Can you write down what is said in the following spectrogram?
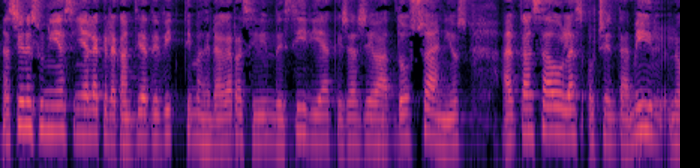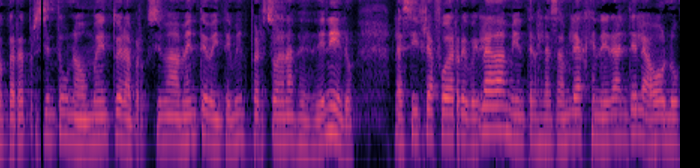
Naciones Unidas señala que la cantidad de víctimas de la guerra civil de Siria, que ya lleva dos años, ha alcanzado las 80.000, lo que representa un aumento en aproximadamente 20.000 personas desde enero. La cifra fue revelada mientras la Asamblea General de la ONU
